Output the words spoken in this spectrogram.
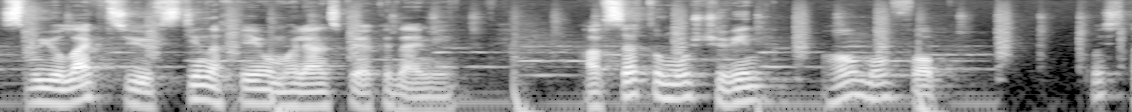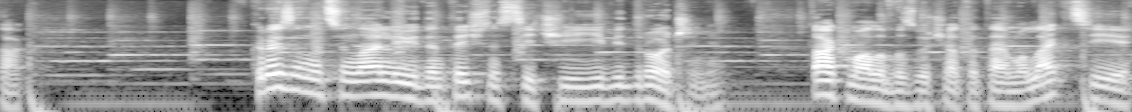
свою лекцію в стінах Києво-Могилянської академії. А все тому, що він гомофоб. Ось так. Криза національної ідентичності чи її відродження. Так мала би звучати тема лекції,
